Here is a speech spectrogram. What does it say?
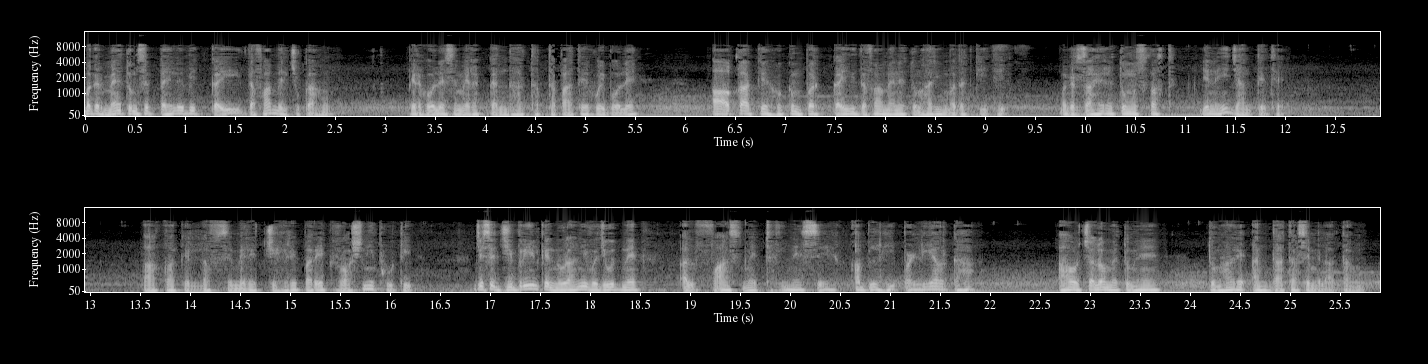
مگر میں تم سے پہلے بھی کئی دفعہ مل چکا ہوں۔ پھر ہولے سے میرا کندھا تھپ تھپاتے ہوئے بولے آقا کے حکم پر کئی دفعہ میں نے تمہاری مدد کی تھی، مگر ظاہر ہے تم اس وقت یہ نہیں جانتے تھے۔ آقا کے لفظ سے میرے چہرے پر ایک روشنی پھوٹی، جسے جبریل کے نورانی وجود نے الفاظ میں ڈھلنے سے قبل ہی پڑھ لیا اور کہا، آؤ چلو میں تمہیں تمہارے انداتا سے ملاتا ہوں۔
